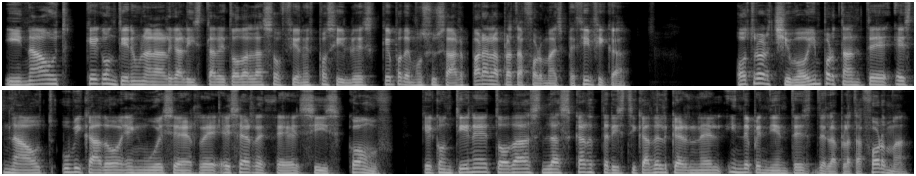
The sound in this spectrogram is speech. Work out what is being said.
Y Naut que contiene una larga lista de todas las opciones posibles que podemos usar para la plataforma específica. Otro archivo importante es Naut ubicado en usr src sysconf que contiene todas las características del kernel independientes de la plataforma.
